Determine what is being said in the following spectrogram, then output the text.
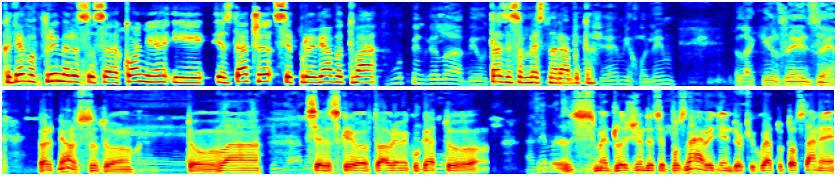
Къде в примера с коня и издача се проявява това, тази съвместна работа? Партньорството, това се разкрива в това време, когато сме длъжни да се познаем един друг и когато то стане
